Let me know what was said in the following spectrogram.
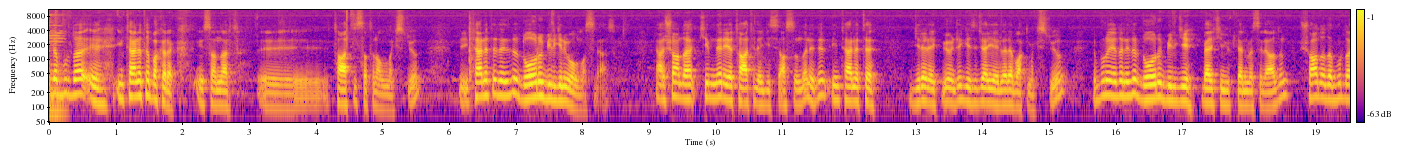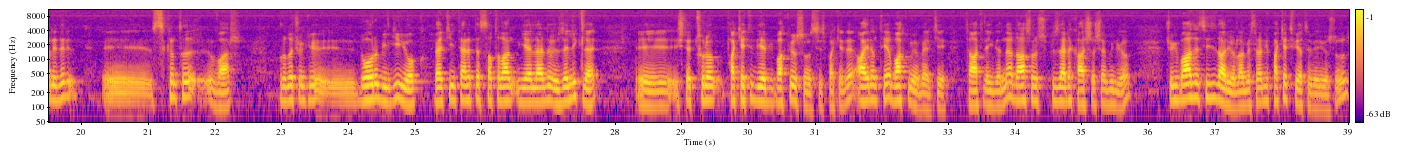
burada e, internete bakarak insanlar e, tatil satın almak istiyor. İnternette de? Doğru bilginin olması lazım. Yani şu anda kim nereye tatile gitse aslında nedir? İnternete girerek bir önce gezeceği yerlere bakmak istiyor. E, buraya da nedir? Doğru bilgi belki yüklenmesi lazım. Şu anda da burada nedir? E, sıkıntı var. Burada çünkü e, doğru bilgi yok. Belki internette satılan yerlerde özellikle e, işte tur paketi diye bir bakıyorsunuz siz pakete. Ayrıntıya bakmıyor belki tatile gidenler. Daha sonra sürprizlerle karşılaşabiliyor. Çünkü bazen sizi de arıyorlar. Mesela bir paket fiyatı veriyorsunuz.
